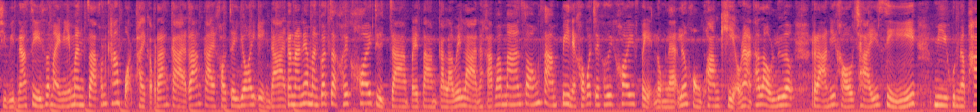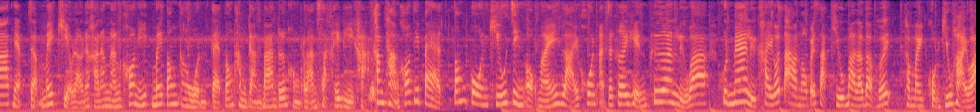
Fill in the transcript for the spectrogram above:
ชีวิตนะสีสมัยนี้มันจะค่อนข้างปลอดภัยกับร่างกาย ร่างกายเขาจะย่อยเองได้ ดังนั้นเนี่ยมันก็จะค่อยๆจืดจางไปตามกาลเวลานะคะ ประมาณ 2-3 ปีเนี่ยเขาก็จะค่อย ๆ เฟดลงแล้วเรื่องของความเขียวนี่ยถ้าเราเลือกร้านที่เขาใช้สีมีคุณภาพเนี่ยจะไม่เขียวแล้วนะคะ ดังนั้นข้อนี้ไม่ต้องกังวลแต่ต้องทำการบ้านเรื่องของร้านสักให้ดีค่ะคำถามข้อที่ 8 ต้องโกนคิ้วจริงออกไหมหลายคนอาจจะเคยเห็นเพื่อน หรือว่าคุณแม่หรือใครก็ตามเนาะไปสักคิ้วมาแล้วแบบเฮ้ยทำไมขนคิ้วหายวะ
